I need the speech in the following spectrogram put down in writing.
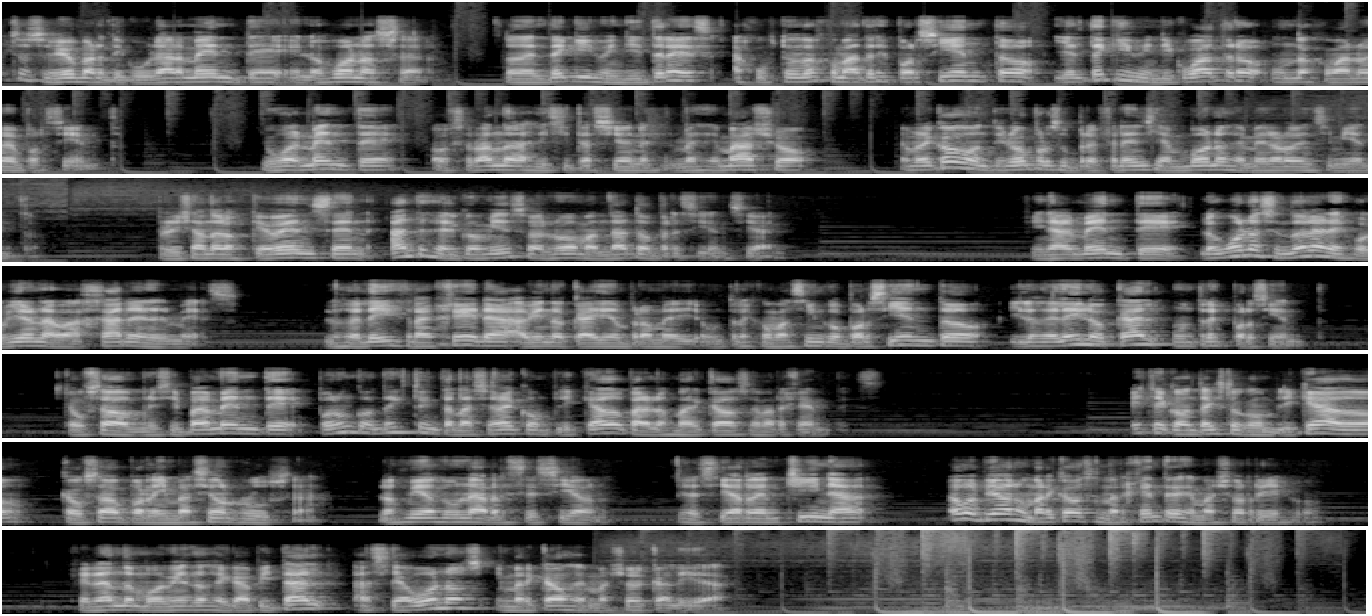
Esto se vio particularmente en los bonos SER, donde el TX23 ajustó un 2,3% y el TX24 un 2,9%. Igualmente, observando las licitaciones del mes de mayo, el mercado continuó por su preferencia en bonos de menor vencimiento, brillando los que vencen antes del comienzo del nuevo mandato presidencial. Finalmente, los bonos en dólares volvieron a bajar en el mes, los de ley extranjera habiendo caído en promedio un 3,5% y los de ley local un 3%, causado principalmente por un contexto internacional complicado para los mercados emergentes. Este contexto complicado, causado por la invasión rusa, los miedos de una recesión y el cierre en China, ha golpeado a los mercados emergentes de mayor riesgo, generando movimientos de capital hacia bonos y mercados de mayor calidad.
